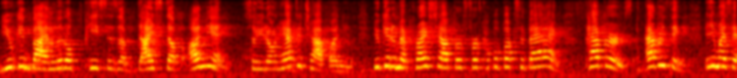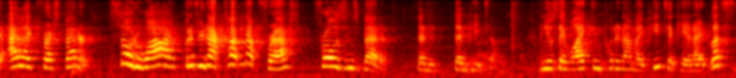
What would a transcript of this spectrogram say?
You can buy little pieces of diced up onion, so you don't have to chop onion. You get them at Price Chopper for a couple bucks a bag. Peppers, everything. And you might say, I like fresh better. So do I. But if you're not cutting up fresh, frozen's better than, than pizza. And you'll say, well, I can put it on my pizza, can I? Let's,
